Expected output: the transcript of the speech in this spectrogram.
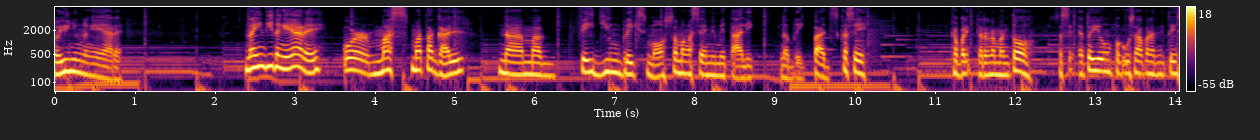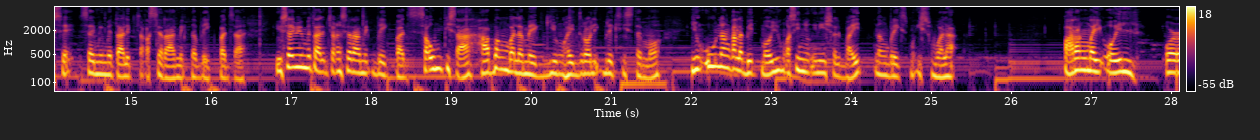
So yun yung nangyayari. Na hindi nangyayari or mas matagal na mag-fade yung brakes mo sa mga semi-metallic na brake pads. Kasi kabaliktaran naman to. Ito yung pag-uusapan natin dito yung semi-metallic tsaka ceramic na brake pads ha. Yung semi-metallic tsaka ceramic brake pads, sa umpisa, habang malamig yung hydraulic brake system mo, yung unang kalabit mo, yung asin yung initial bite ng brakes mo is wala. Parang may oil or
